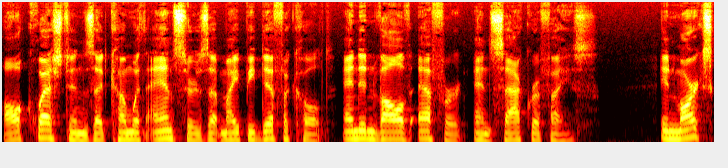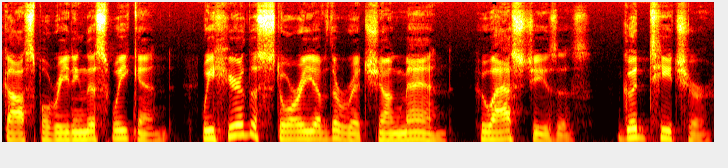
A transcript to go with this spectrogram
All questions that come with answers that might be difficult and involve effort and sacrifice. In Mark's Gospel reading this weekend, we hear the story of the rich young man who asked Jesus, Good teacher,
